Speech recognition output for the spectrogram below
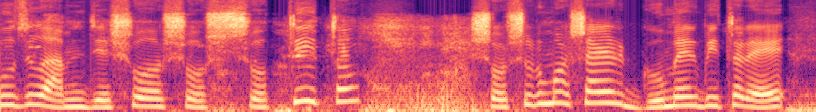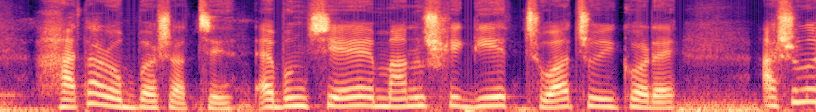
বুঝলাম যে সত্যিই তো শ্বশুরমশাইয়ের ঘুমের ভিতরে হাঁটার অভ্যাস আছে এবং সে মানুষকে গিয়ে ছোঁয়াছুঁই করে। আসলে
